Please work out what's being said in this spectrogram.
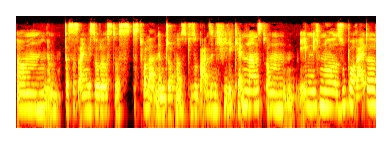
Ähm, und das ist eigentlich so das, das, das Tolle an dem Job, ne? dass du so wahnsinnig viele kennenlernst und eben nicht nur super Reiter,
